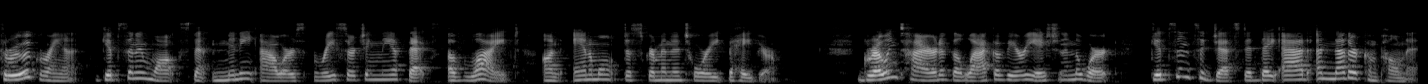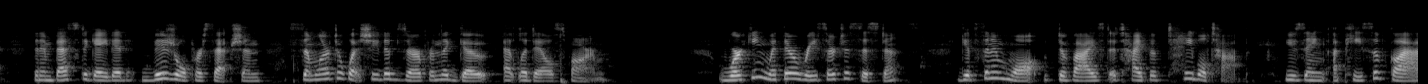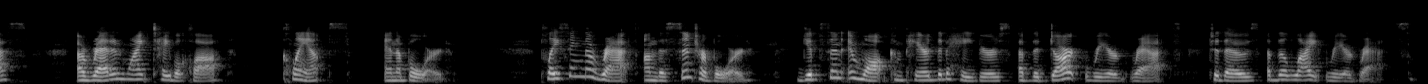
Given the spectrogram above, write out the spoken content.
Through a grant, Gibson and Walk spent many hours researching the effects of light on animal discriminatory behavior. Growing tired of the lack of variation in the work, Gibson suggested they add another component that investigated visual perception similar to what she'd observed from the goat at Liddell's farm. Working with their research assistants, Gibson and Walk devised a type of tabletop using a piece of glass, a red and white tablecloth, clamps, and a board. Placing the rats on the center board, Gibson and Walk compared the behaviors of the dark-reared rats to those of the light-reared rats.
